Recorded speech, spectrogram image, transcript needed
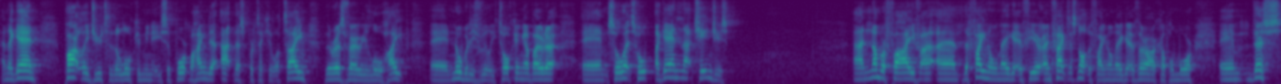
And again, partly due to the low community support behind it at this particular time, there is very low hype. Uh, nobody's really talking about it. Um, so let's hope again that changes. And number five, uh, um, the final negative here. In fact, it's not the final negative. There are a couple more. Um, this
